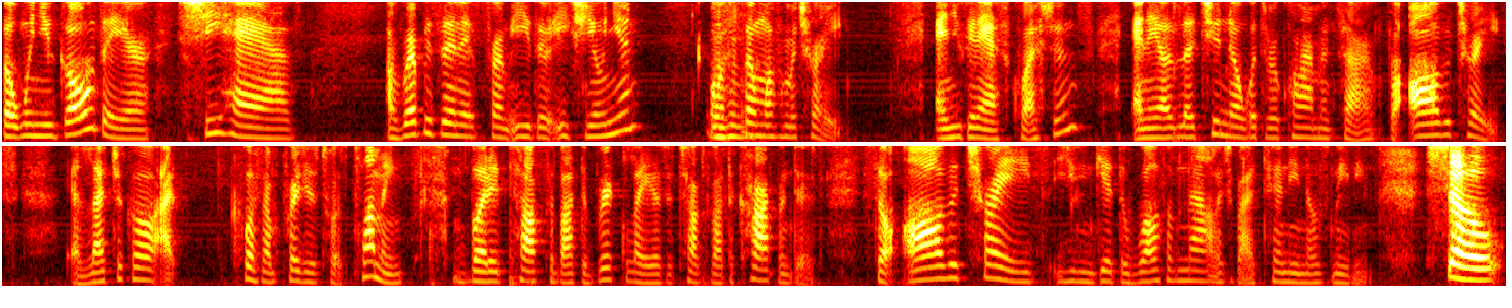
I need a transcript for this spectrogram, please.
But when you go there, she have a representative from either each union or someone from a trade. And you can ask questions, and they'll let you know what the requirements are for all the trades. Electrical, I, of course, I'm prejudiced towards plumbing, but it talks about the bricklayers, it talks about the carpenters. So all the trades, you can get the wealth of knowledge by attending those meetings. So,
